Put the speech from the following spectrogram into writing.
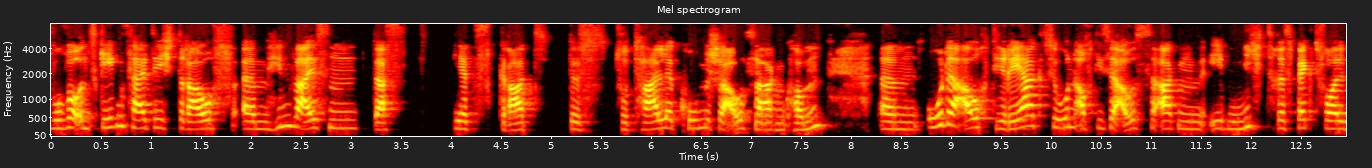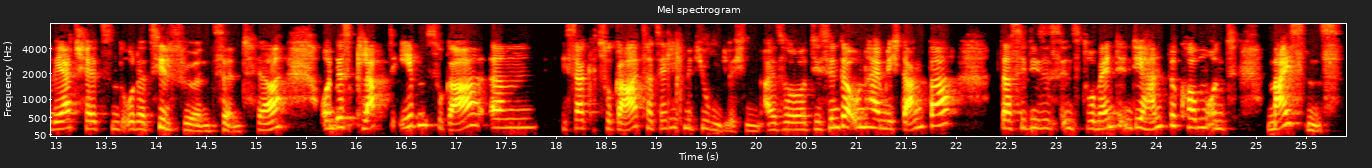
wo wir uns gegenseitig darauf ähm, hinweisen, dass jetzt gerade das totale komische Aussagen kommen ähm, oder auch die Reaktion auf diese Aussagen eben nicht respektvoll, wertschätzend oder zielführend sind. Ja, und es klappt eben sogar. Ähm, ich sage sogar tatsächlich mit Jugendlichen. Also die sind da unheimlich dankbar, dass sie dieses Instrument in die Hand bekommen und meistens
